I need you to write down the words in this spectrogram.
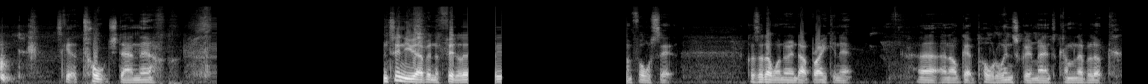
Let's get a torch down there. Continue having a fiddle and force it because I don't want to end up breaking it. Uh, and I'll get Paul the windscreen man to come and have a look,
